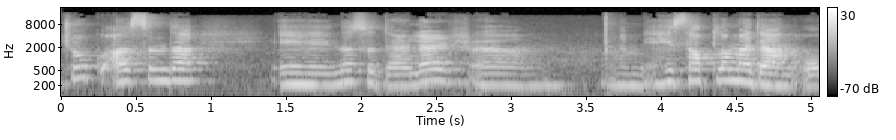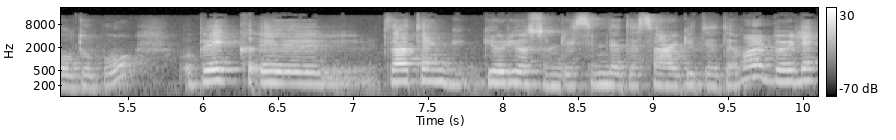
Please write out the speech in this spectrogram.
çok aslında e, nasıl derler e, hesaplamadan oldu bu. Ve e, zaten görüyorsun resimde de sergide de var. Böyle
